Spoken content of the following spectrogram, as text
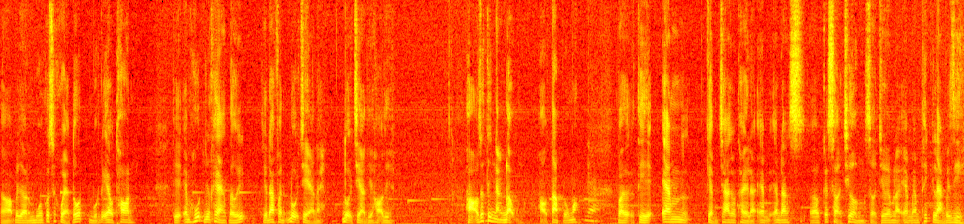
Đó bây giờ muốn có sức khỏe tốt muốn cái eo thon. Thì em hút những khách hàng tới thì đa phần đội trẻ này. Đội trẻ thì họ gì họ rất thích năng động họ tập đúng không? Dạ. Và thì em kiểm tra cho thầy là em em đang ờ, cái sở trường sở trường em là em em thích làm cái gì?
